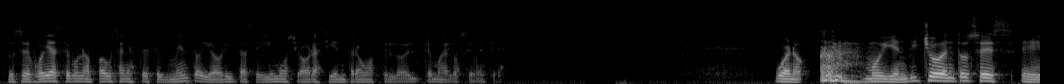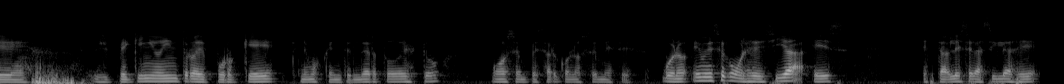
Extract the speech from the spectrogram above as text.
Entonces voy a hacer una pausa en este segmento y ahorita seguimos y ahora sí entramos en lo del tema de los MC. Bueno, muy bien. Dicho entonces eh, el pequeño intro de por qué tenemos que entender todo esto, vamos a empezar con los MCs. Bueno, MC como les decía es establece las siglas de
